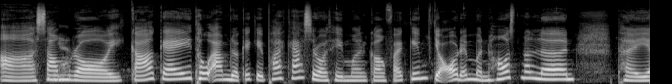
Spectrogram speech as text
uh, xong yeah. Dạ. rồi có cái thu âm được cái kỳ podcast rồi thì mình còn phải kiếm chỗ để mình host nó lên thì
